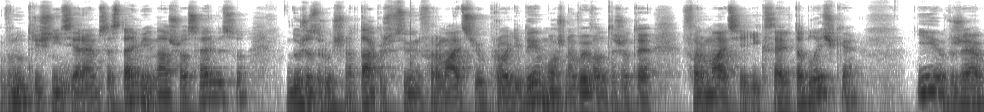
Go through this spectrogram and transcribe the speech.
в внутрішній crm системі нашого сервісу. Дуже зручно. Також всю інформацію про ліди можна вивантажити в форматі Excel-таблички і вже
